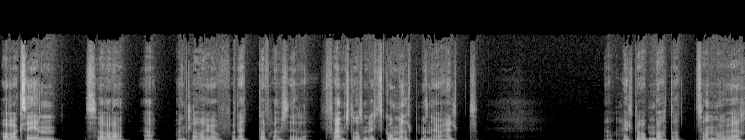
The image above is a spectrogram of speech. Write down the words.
på vaksinen. Så ja, han klarer jo å få dette til å fremstå som litt skummelt, men det er jo helt, ja, helt åpenbart at sånn må det være.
